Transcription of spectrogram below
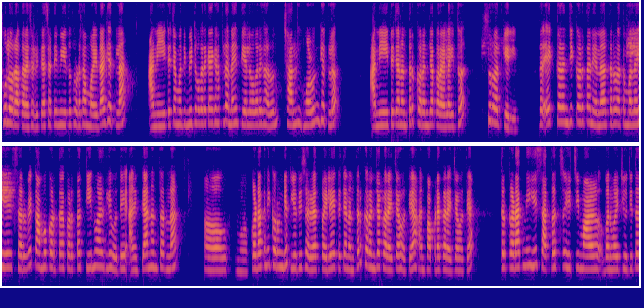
फुलोरा करायसाठी. त्यासाठी मी इथं थोडासा मैदा घेतला आणि त्याच्यामध्ये मीठ वगैरे काही घातलं नाही. तेल वगैरे घालून छान मळून घेतलं आणि त्याच्यानंतर करंज्या करायला इथं सुरुवात केली. तर एक करंजी करताना ना तर आता मला हे सर्व कामं करता करता तीन वाजले होते आणि त्यानंतर ना कडाकणी करून घेतली होती सर्वात पहिले. त्याच्यानंतर करंज्या करायच्या होत्या आणि पापड्या करायच्या होत्या. तर कडाकणी ही सातच ह्याची माळ बनवायची होती तर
